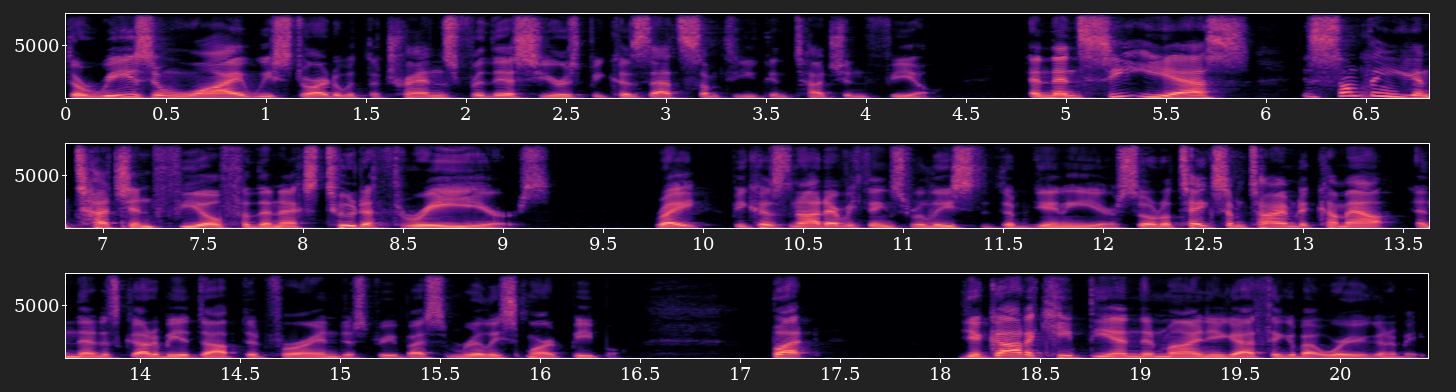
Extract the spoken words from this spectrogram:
the reason why we started with the trends for this year is because that's something you can touch and feel. And then CES is something you can touch and feel for the next two to three years, right? Because not everything's released at the beginning of the year. So it'll take some time to come out and then it's got to be adopted for our industry by some really smart people. But you got to keep the end in mind. You got to think about where you're going to be.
